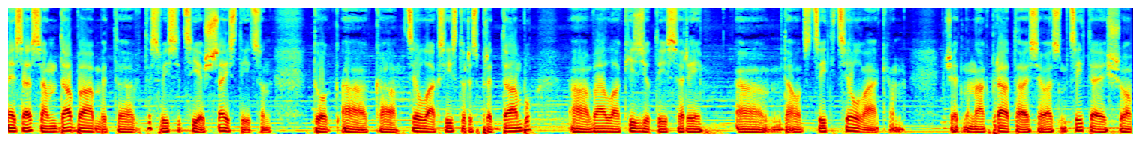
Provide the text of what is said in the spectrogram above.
mēs esam dabā, bet tas viss ir cieši saistīts, un to, kā cilvēks izturas pret dabu, vēlāk izjutīs arī daudz citi cilvēki, un šeit man nāk prātā, es jau esmu citējis šo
